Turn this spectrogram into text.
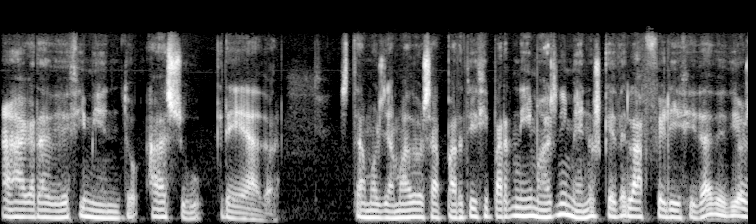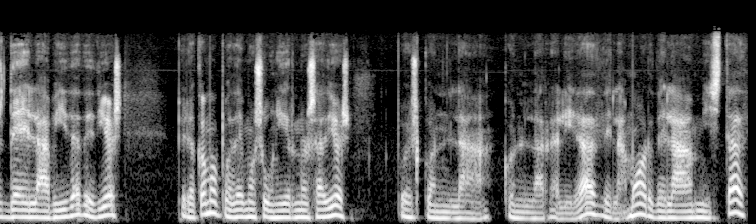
agradecimiento a su Creador. Estamos llamados a participar ni más ni menos que de la felicidad de Dios, de la vida de Dios. Pero ¿cómo podemos unirnos a Dios? pues con la, con la realidad del amor, de la amistad.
